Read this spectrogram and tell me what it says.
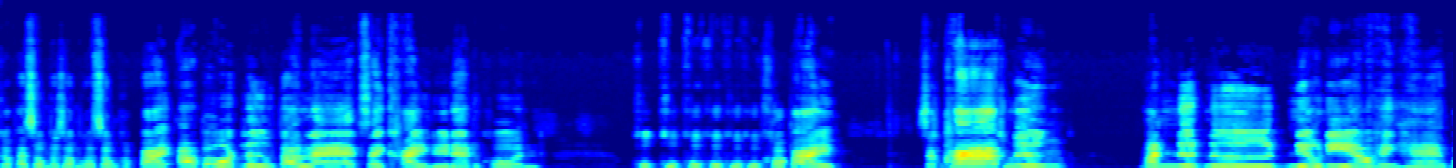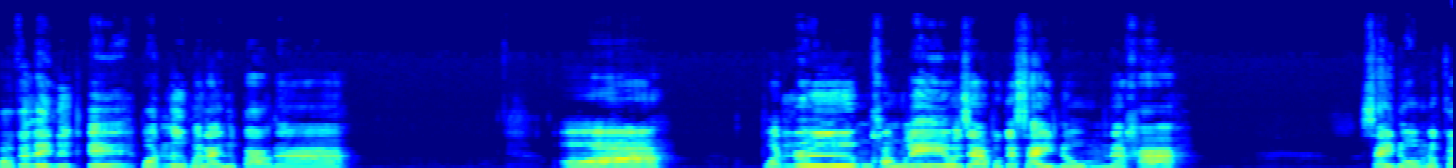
ก็ผสมผสมผสมเข้าไปอ้าวประโอ๊ตลืมตอนแรกใส่ไข่ด้วยนะทุกคน คุกคุกคุกคุกคุกคุกเข้าไป สักพักหนึ่งมันเนืดเนืดเหนียวเหนียวแห้งแห้งๆปอนก็เลยนึกเอ๊ะปอนลืมอะไรหรือเปล่านะ อ๋อปอนลืมของเหลวจ้ะปอนก็ใส่นมนะคะ ใส่นมแล้วก็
